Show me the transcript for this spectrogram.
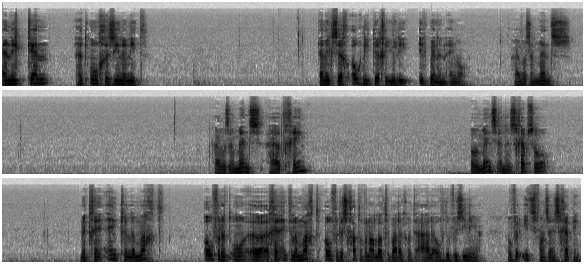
En ik ken het ongeziene niet. En ik zeg ook niet tegen jullie, ik ben een engel. Hij was een mens. Hij was een mens. Hij had geen. Een mens en een schepsel. Met geen enkele macht. Over het, uh, geen enkele macht over de schatten van Allah ta'ala. Over de voorzieningen. Over iets van zijn schepping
